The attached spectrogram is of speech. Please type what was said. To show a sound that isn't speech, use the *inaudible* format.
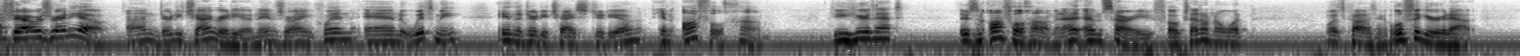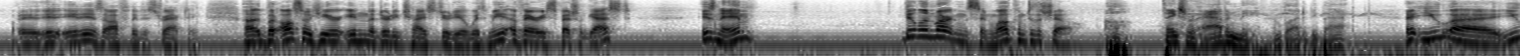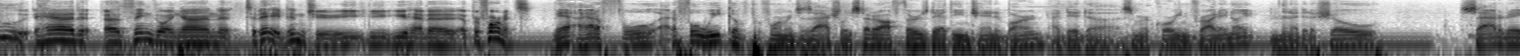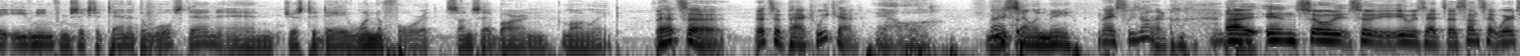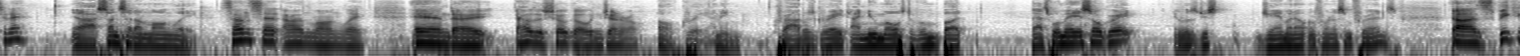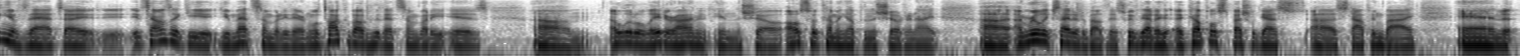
After Hours Radio on Dirty Chai Radio. Name's Ryan Quinn, and with me in the Dirty Chai studio, an awful hum. Do you hear that? There's an awful hum, and I, I'm sorry, folks. I don't know what what's causing it. We'll figure it out. But it, it, it is awfully distracting. Uh, but also here in the Dirty Chai studio with me, a very special guest. His name, Dylan Martinson. Welcome to the show. Oh, thanks for having me. I'm glad to be back. Now, you uh, you had a thing going on today, didn't you? You, you, you had a, a performance. Yeah, I had a full I had a full week of performances. Actually, started off Thursday at the Enchanted Barn. I did uh, some recording Friday night, and then I did a show Saturday evening from six to ten at the Wolf's Den, and just today one to four at Sunset Bar in Long Lake. That's a that's a packed weekend. Yeah, oh, Nice. you're telling me. Nicely done. *laughs* uh, and so so it was at uh, Sunset where today? Uh, Sunset on Long Lake. Sunset on Long Lake. And uh, how did the show go in general? Oh, great! I mean, crowd was great. I knew most of them, but that's what made it so great. It was just jamming out in front of some friends. Uh, speaking of that, uh, it sounds like you, you met somebody there, and we'll talk about who that somebody is um, a little later on in the show. Also coming up in the show tonight, uh, I'm really excited about this. We've got a, a couple special guests uh, stopping by, and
